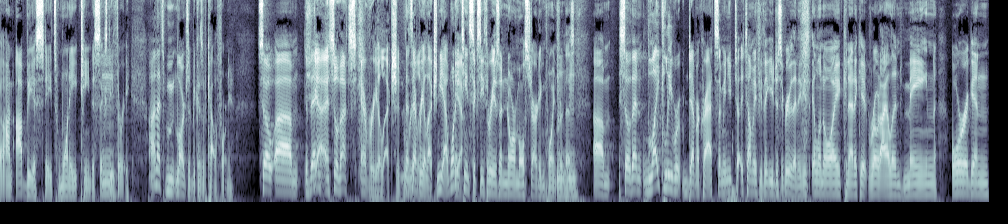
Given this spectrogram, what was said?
on obvious states. 118 to 63, uh, and that's largely because of California. So um, then, yeah, and so that's every election. that's really. every election. Yeah, 11863 is a normal starting point for this. Um, so then, likely re- Democrats. I mean, you t- tell me if you think you disagree with any of these: Illinois, Connecticut, Rhode Island, Maine, Oregon.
